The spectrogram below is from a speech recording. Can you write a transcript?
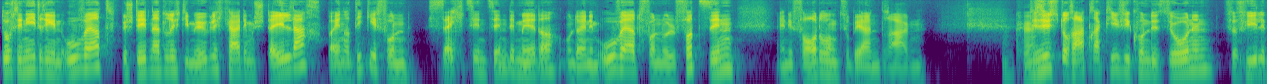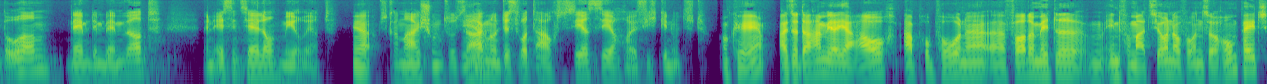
Durch den niedrigen U-Wert besteht natürlich die Möglichkeit, im Steildach bei einer Dicke von 16 cm und einem U-Wert von 0,14 eine Forderung zu beantragen. Okay. Das ist durch attraktive Konditionen für viele Bauherren neben dem M-Wert ein essentieller Mehrwert. Ja. Das kann man eigentlich schon so sagen ja. und das wird auch sehr, sehr häufig genutzt. Okay, also da haben wir ja auch, apropos ne, äh, Fördermittel, Informationen auf unserer Homepage.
